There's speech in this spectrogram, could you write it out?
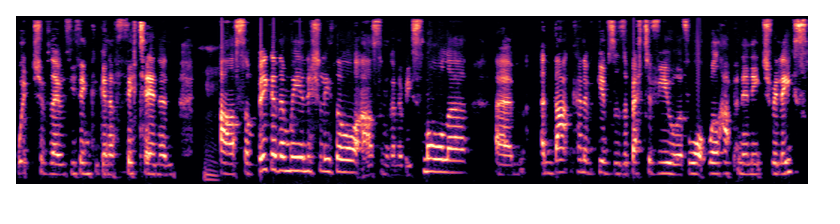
which of those you think are going to fit in and mm. are some bigger than we initially thought? Are some going to be smaller? Um, and that kind of gives us a better view of what will happen in each release.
